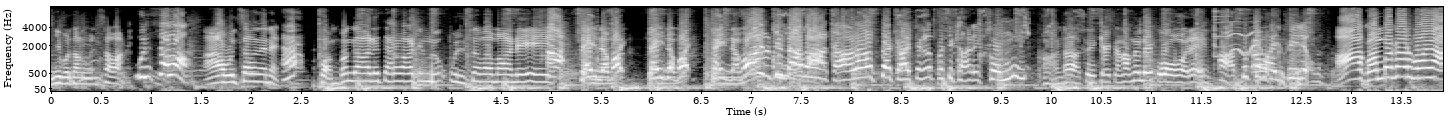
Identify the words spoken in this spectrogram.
ഇനി ഇവിടുന്നാണ് ഉത്സവമാണ് ഉത്സവം? ആ ഉത്സവം തന്നെ? കൊമ്പങ്കാട് തറവാട്ടിൽ നിന്ന് ഉത്സവമാണ്. കാണാത്ത കാഴ്ചകളെ പറ്റി കാണിക്കും. പോരെ. അതൊക്കെ വൈഫിലും ആ കൊമ്പങ്കാട് പോയാ.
